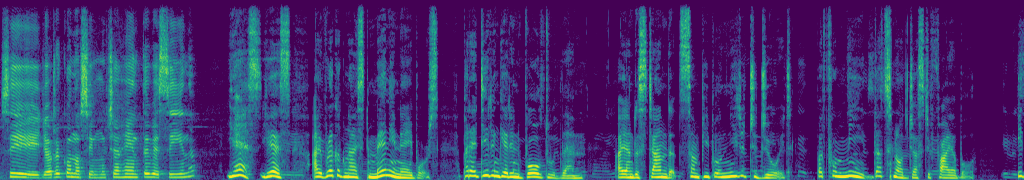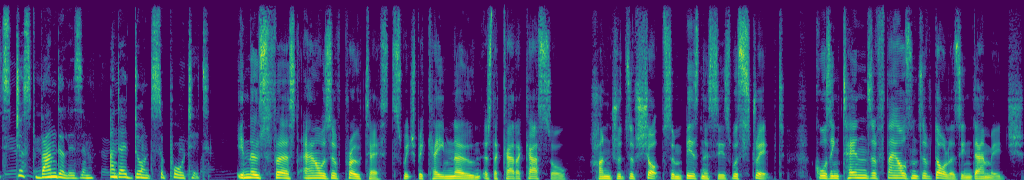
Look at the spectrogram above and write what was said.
Sí, yo reconocí mucha gente vecina. Yes, yes, I recognized many neighbors, but I didn't get involved with them. I understand that some people needed to do it, but for me, that's not justifiable. It's just vandalism, and I don't support it. In those first hours of protests, which became known as the Caracazo, Hundreds of shops and businesses were stripped, causing tens of thousands of dollars in damage.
